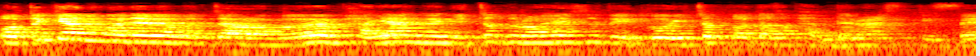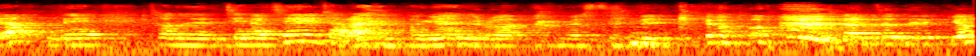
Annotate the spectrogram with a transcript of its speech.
어떻게 하는 거냐면 먼저 여러분 방향은 이쪽으로 할 수도 있고 이쪽 걷어서 반대로 할 수도 있어요. 근데 저는 제가 제일 잘하는 방향으로 말씀드릴게요. 가르쳐드릴게요.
